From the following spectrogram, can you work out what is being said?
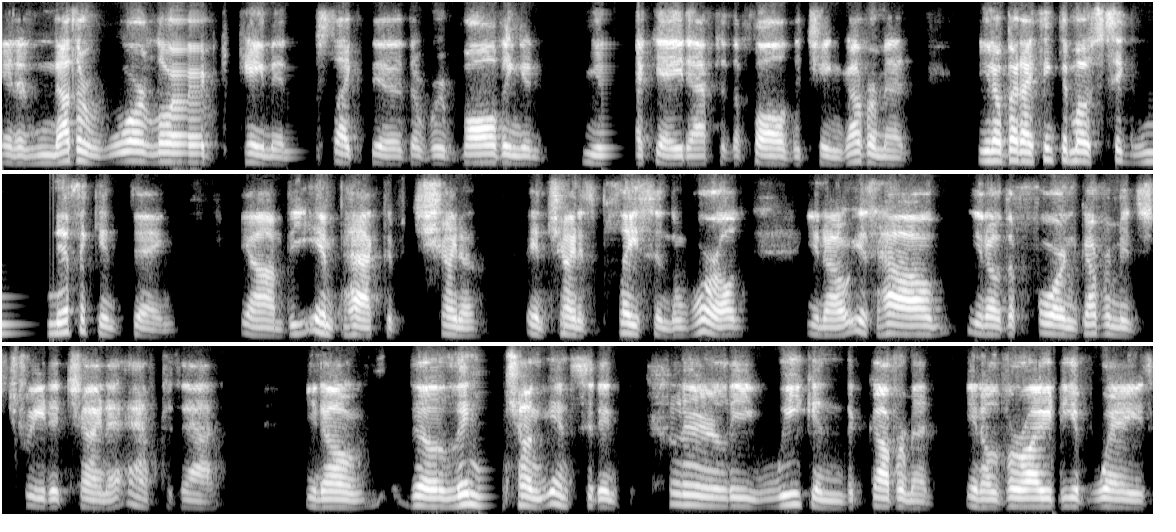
And another warlord came in, just like the, the revolving decade after the fall of the Qing government. You know, but I think the most significant thing, um, the impact of China and China's place in the world, you know, is how, you know, the foreign governments treated China after that. You know, the Lin Cheng incident clearly weakened the government in a variety of ways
